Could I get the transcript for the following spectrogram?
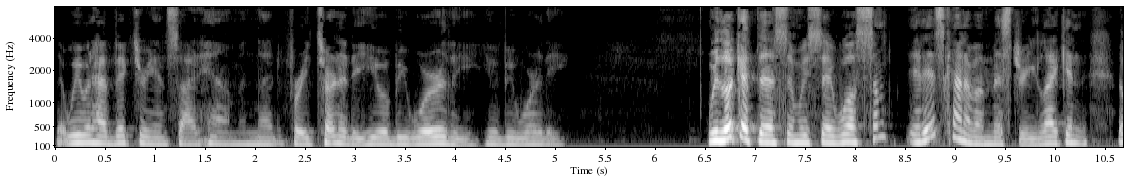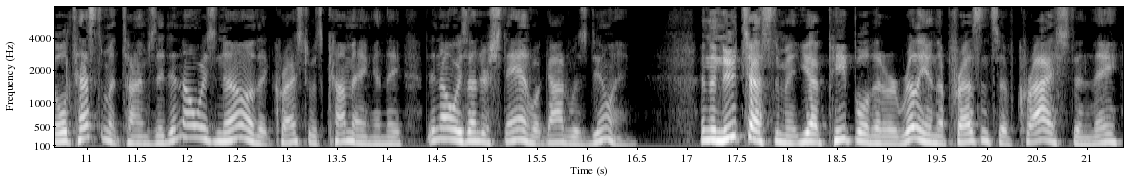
that we would have victory inside Him and that for eternity He would be worthy. He would be worthy. We look at this and we say, well, some, it is kind of a mystery. Like in the Old Testament times, they didn't always know that Christ was coming and they didn't always understand what God was doing. In the New Testament, you have people that are really in the presence of Christ and they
